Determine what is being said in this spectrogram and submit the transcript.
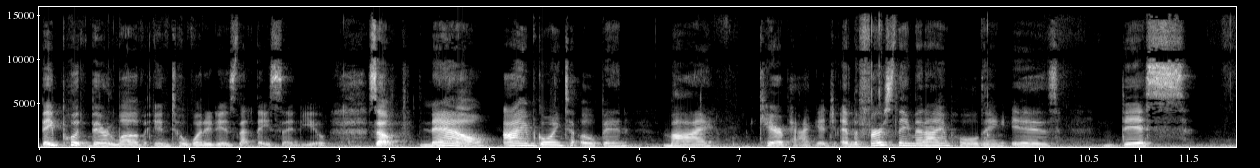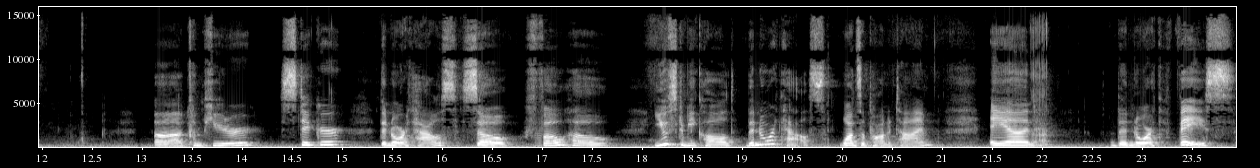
they put their love into what it is that they send you. So now I'm going to open my care package. And the first thing that I am holding is this uh, computer sticker, the North House. So Pfoho used to be called the North House once upon a time. And the North Face,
